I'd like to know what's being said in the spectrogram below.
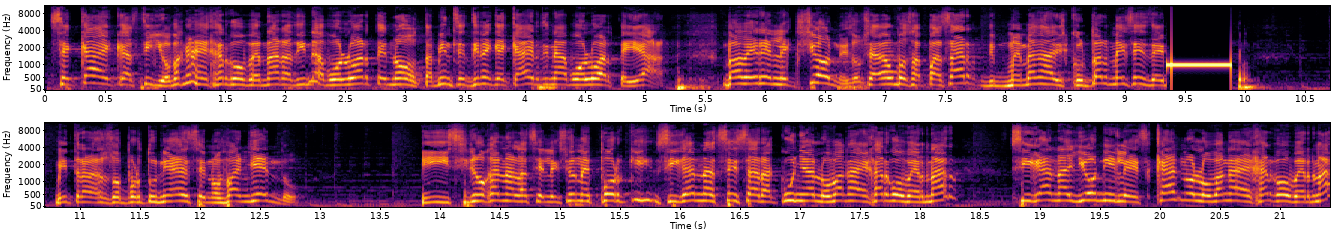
Se cae Castillo. ¿Van a dejar gobernar a Dina Boluarte? No, también se tiene que caer Dina Boluarte ya. Va a haber elecciones. O sea, vamos a pasar, me van a disculpar, meses de mientras las oportunidades se nos van yendo. Y si no gana las elecciones Porky, si gana César Acuña, ¿lo van a dejar gobernar? Si gana Johnny Lescano, ¿lo van a dejar gobernar?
